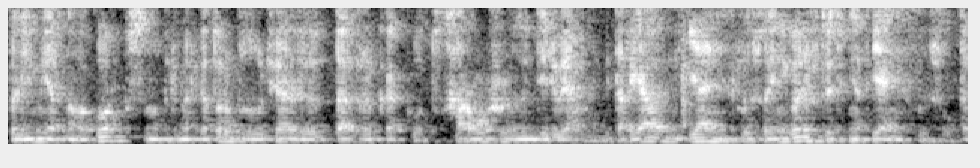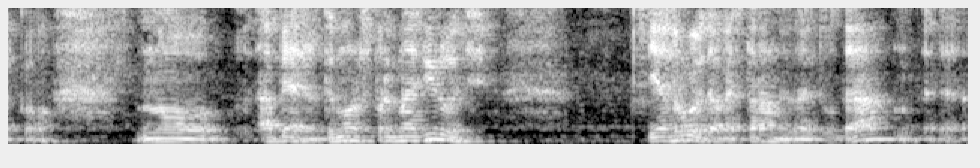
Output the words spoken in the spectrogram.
полимерного корпуса, например, которые бы звучали так же, как вот хорошие деревянные гитары. Я, я не слышал, я не говорю, что их нет, я не слышал такого. Но, опять же, ты можешь спрогнозировать я с другой давай стороны зайду, да, э,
